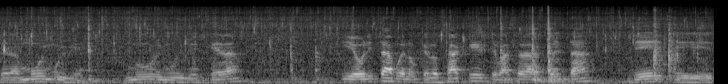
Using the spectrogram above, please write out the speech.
Queda muy muy bien. Muy muy bien queda. Y ahorita bueno que lo saque te vas a dar cuenta de que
